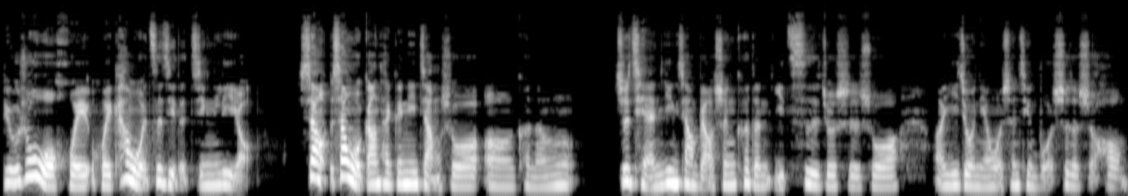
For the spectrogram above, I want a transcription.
比如说我回回看我自己的经历哦，像像我刚才跟你讲说，呃，可能之前印象比较深刻的一次就是说。呃，一九年我申请博士的时候，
